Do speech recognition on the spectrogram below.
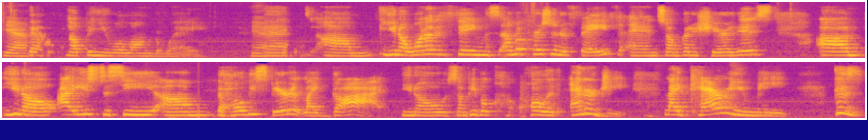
Yeah. that was helping you along the way. Yeah. And, um, you know, one of the things, I'm a person of faith, and so I'm going to share this. Um, you know, I used to see um, the Holy Spirit like God. You know, some people call it energy, like carrying me. Because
